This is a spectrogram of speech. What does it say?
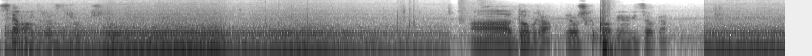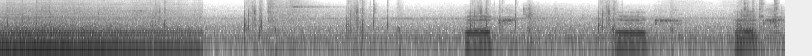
Co ja mam teraz zrobić? A, dobra, ja już chyba wiem widzowie. Pyk, pyk, pyk,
